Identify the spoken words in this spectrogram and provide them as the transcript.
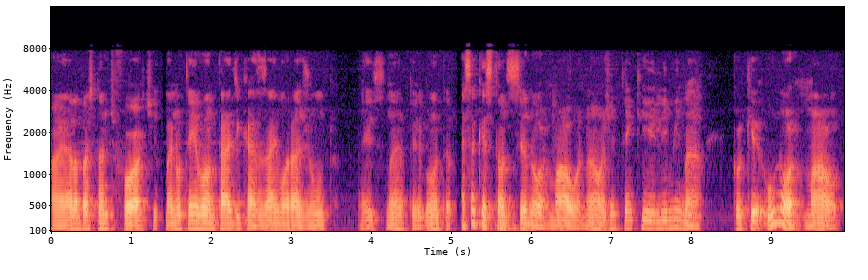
a ela bastante forte, mas não tem vontade de casar e morar junto. É isso, né? Pergunta. Essa questão de ser normal ou não, a gente tem que eliminar, porque o normal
